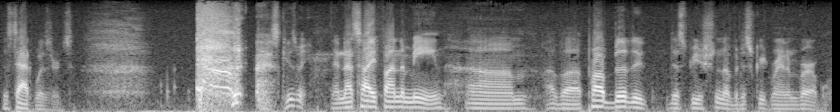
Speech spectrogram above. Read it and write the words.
the Stat Wizards. excuse me, and that's how you find the mean um, of a probability distribution of a discrete random variable.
